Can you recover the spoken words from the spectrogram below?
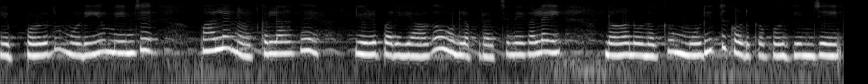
எப்பொழுது முடியும் என்று பல நாட்களாக இழுபறியாக உள்ள பிரச்சனைகளை நான் உனக்கு முடித்து கொடுக்க போகின்றேன்.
